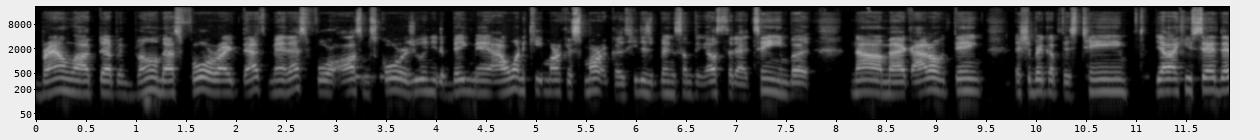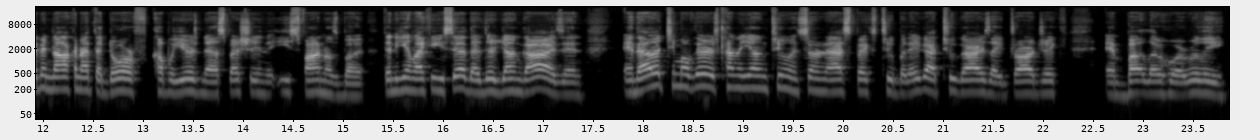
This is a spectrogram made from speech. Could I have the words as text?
Brown locked up, and boom, that's four, right? That's man, that's four awesome scorers. You really need a big man. I want to keep Marcus Smart because he just brings something else to that team. But nah, Mac, I don't think they should break up this team. Yeah, like you said, they've been knocking at the door for a couple years now, especially in the East Finals. But then again, like you said, they're they're young guys, and and the other team over there is kind of young too in certain aspects too. But they got two guys like Dragic and Butler who are really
